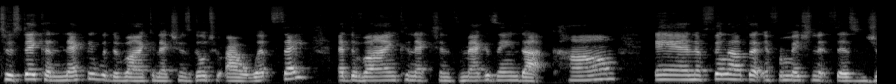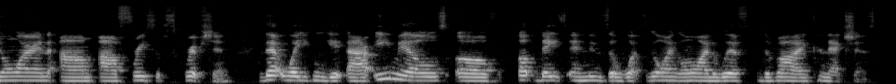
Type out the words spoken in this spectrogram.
to stay connected with divine connections go to our website at divineconnectionsmagazine.com and fill out that information that says join um, our free subscription. That way you can get our emails of updates and news of what's going on with divine connections.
